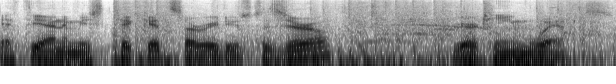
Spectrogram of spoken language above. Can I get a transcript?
If the enemy's tickets are reduced to zero, your team wins.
